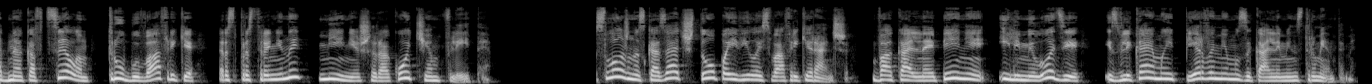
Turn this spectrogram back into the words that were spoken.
Однако в целом трубы в Африке распространены менее широко, чем флейты. Сложно сказать, что появилось в Африке раньше – вокальное пение или мелодии, извлекаемые первыми музыкальными инструментами.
